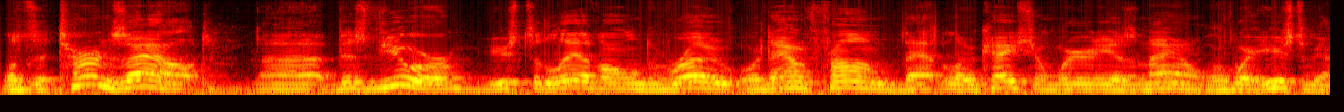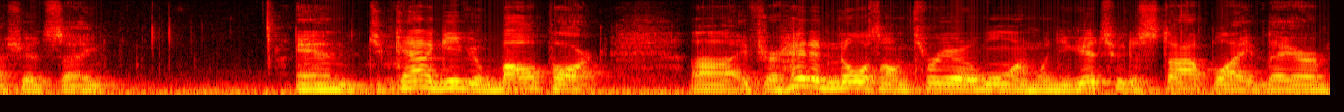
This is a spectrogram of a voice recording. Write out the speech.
Well, as it turns out, uh, this viewer used to live on the road or down from that location where it is now, or where it used to be, I should say. And to kind of give you a ballpark, uh, if you're headed north on 301, when you get to the stoplight there,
